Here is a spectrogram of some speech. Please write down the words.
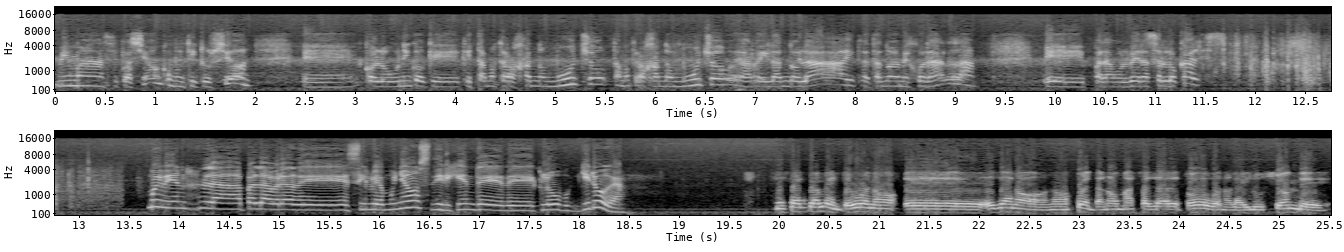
misma situación como institución, eh, con lo único que, estamos trabajando mucho, estamos trabajando mucho, arreglándola y tratando de mejorarla eh, para volver a ser locales. Muy bien, la palabra de Silvia Muñoz, dirigente de Club Quiroga. Exactamente, bueno, ella no, nos cuenta, ¿no? Más allá de todo, bueno, la ilusión de,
